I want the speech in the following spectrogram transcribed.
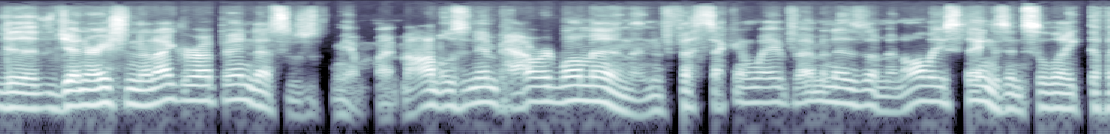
the, the, generation that I grew up in, that's you know, my mom was an empowered woman and second wave feminism and all these things. And so like the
